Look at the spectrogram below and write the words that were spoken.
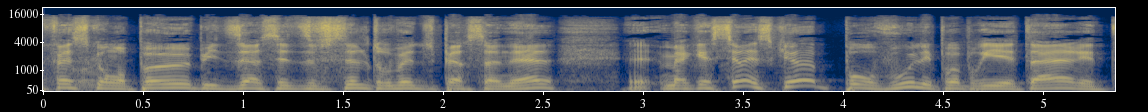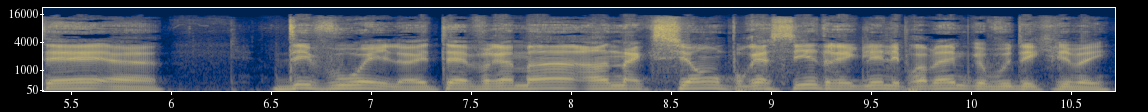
fait ce qu'on peut, puis ils disaient, ah, c'est difficile de trouver du personnel. ma question, est-ce que pour vous, les propriétaires étaient dévoués, là, étaient vraiment en action pour essayer de régler les problèmes que vous décrivez?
